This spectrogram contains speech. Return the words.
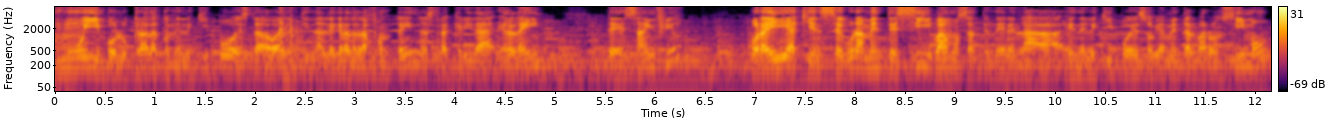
muy involucrada con el equipo esta Valentina Alegra de la Fontaine, nuestra querida Elaine de Seinfeld. Por ahí a quien seguramente sí vamos a tener en, la, en el equipo es obviamente al varón Simo,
